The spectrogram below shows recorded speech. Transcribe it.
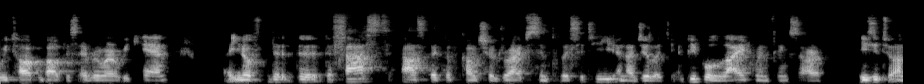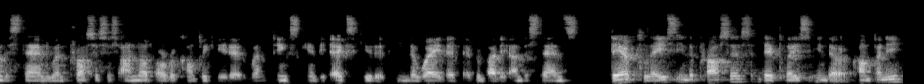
we talk about this everywhere we can you know, the, the, the, fast aspect of culture drives simplicity and agility. And people like when things are easy to understand, when processes are not overcomplicated, when things can be executed in the way that everybody understands their place in the process, their place in the company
